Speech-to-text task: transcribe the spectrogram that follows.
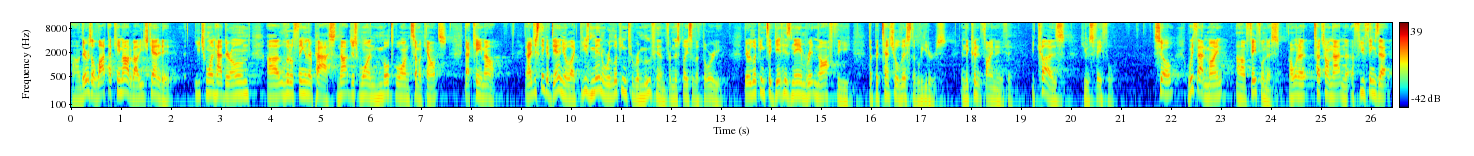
Uh, there was a lot that came out about each candidate. Each one had their own uh, little thing in their past, not just one, multiple on some accounts that came out. And I just think of Daniel like these men were looking to remove him from this place of authority. They were looking to get his name written off the, the potential list of leaders, and they couldn't find anything because he was faithful. So, with that in mind, uh, faithfulness. I want to touch on that and a few things that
